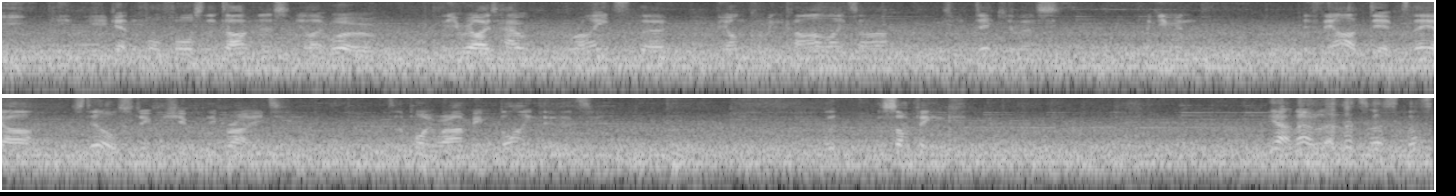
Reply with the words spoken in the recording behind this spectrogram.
you, you, get the full force of the darkness, and you're like, whoa. And you realise how bright the, the oncoming car lights are. It's ridiculous. Like even if they are dipped, they are still stupid stupidly bright to the point where I'm being blinded. It's there's something yeah, no, let- let's let's let's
